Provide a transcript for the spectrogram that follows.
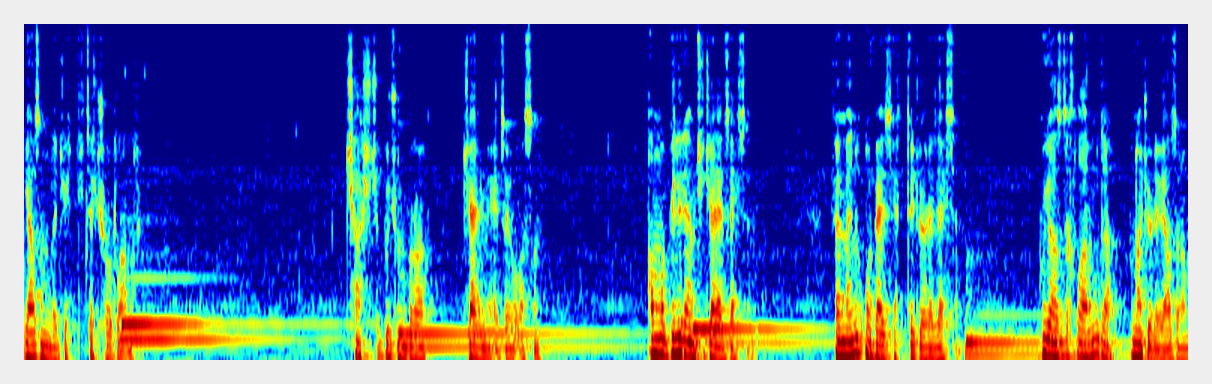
Yazım da getdikcə korlanır. Kaş ki bu gün bura gəlməyəcək olasan. Amma bilirəm ki, gələcəksən və məni o vəziyyətdə görəcəksən. Bu yazdıqlarımı da buna görə yazıram.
